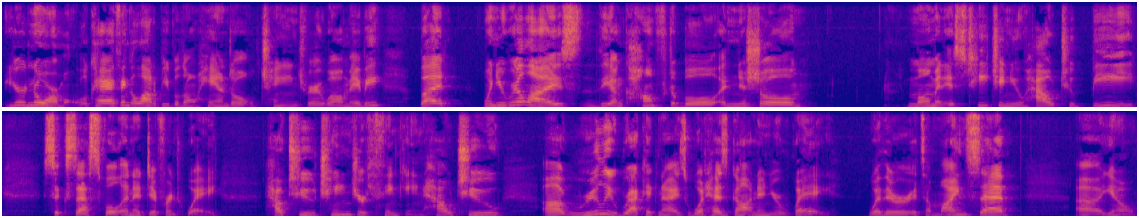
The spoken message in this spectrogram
You're normal, okay? I think a lot of people don't handle change very well maybe, but when you realize the uncomfortable initial moment is teaching you how to be successful in a different way, how to change your thinking, how to uh, really recognize what has gotten in your way, whether it's a mindset, uh, you know,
